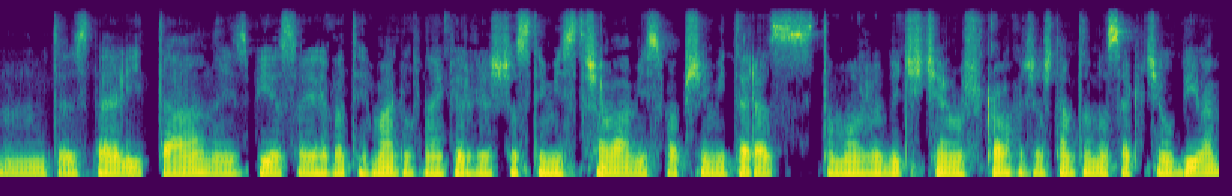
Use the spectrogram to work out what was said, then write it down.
Mm, to jest ta elita, no i zbiję sobie chyba tych magów najpierw jeszcze z tymi strzałami słabszymi. Teraz to może być ciężko, chociaż tamtą na sekcie ubiłem,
